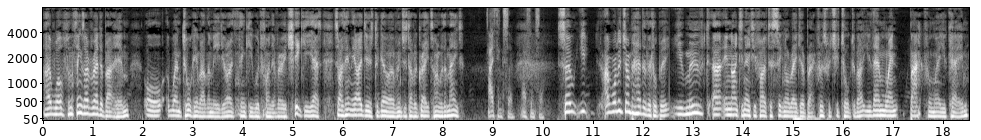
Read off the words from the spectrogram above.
I, well, from things I've read about him, or when talking about the media, I think he would find it very cheeky. Yes, so I think the idea is to go over and just have a great time with a mate. I think so. I think so. So you, I want to jump ahead a little bit. You moved uh, in 1985 to Signal Radio Breakfast, which you talked about. You then went back from where you came.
